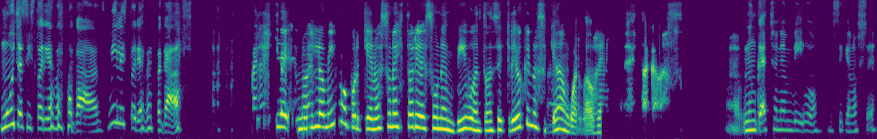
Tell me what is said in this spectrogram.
Muchas historias destacadas, mil historias destacadas. Pero es que no es lo mismo porque no es una historia, es un en vivo, entonces creo que no se quedan Ah, guardados en destacadas. bueno, nunca he hecho un en vivo, así que no sé.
